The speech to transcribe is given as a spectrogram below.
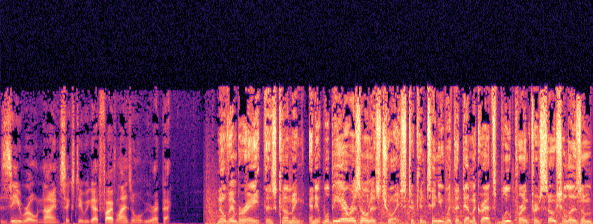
0960. We got five lines, and we'll be right back. November 8th is coming, and it will be Arizona's choice to continue with the Democrats' blueprint for socialism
